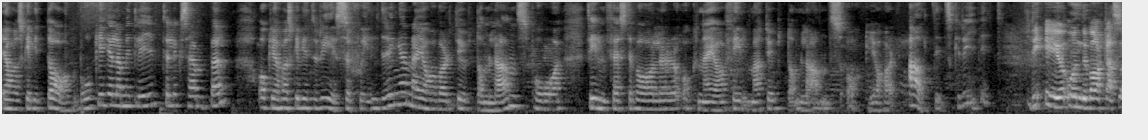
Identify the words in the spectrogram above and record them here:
Jag har skrivit dagbok i hela mitt liv till exempel. Och jag har skrivit reseskildringar när jag har varit utomlands på filmfestivaler och när jag har filmat utomlands. Och jag har alltid skrivit. Det är ju underbart alltså.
